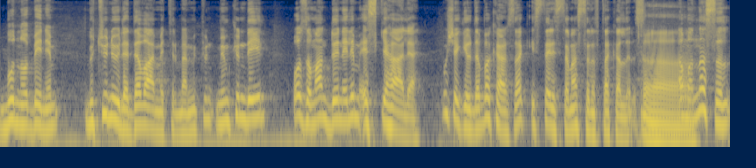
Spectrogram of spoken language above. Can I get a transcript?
Bunu benim bütünüyle devam ettirmem mümkün, mümkün değil. O zaman dönelim eski hale. Bu şekilde bakarsak ister istemez sınıfta kalırız. Aa. Ama nasıl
